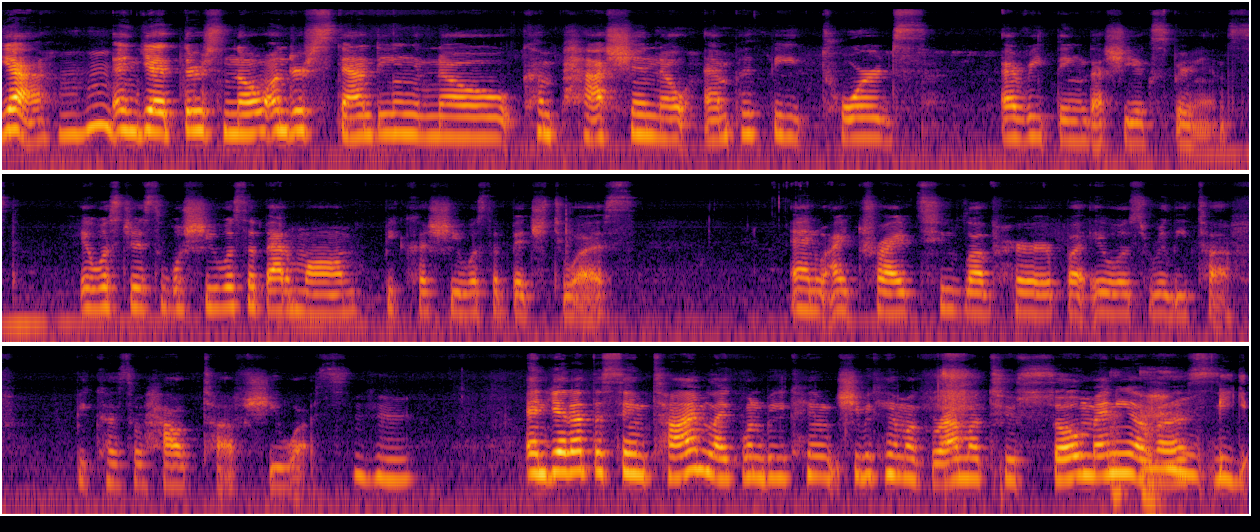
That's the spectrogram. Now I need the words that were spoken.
Yeah. Mhm. And yet there's no understanding, no compassion, no empathy towards everything that she experienced. It was just, well, she was a bad mom because she was a bitch to us. And I tried to love her, but it was really tough because of how tough she was. Mhm. And yet at the same time, like when we became, she became a grandma to so many of us. Y-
